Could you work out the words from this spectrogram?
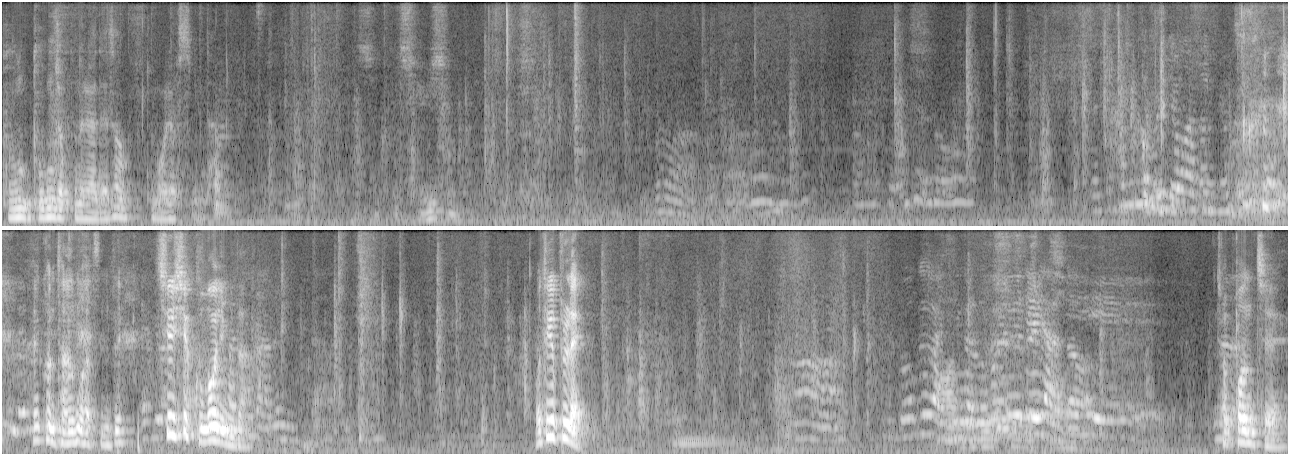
부, 부분 적분을 해야 돼서 좀 어렵습니다. 제일 쉬운 한번 물경하다며. 할건 다한 것 같은데. 79번입니다. 어떻게 풀래? 첫 번째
